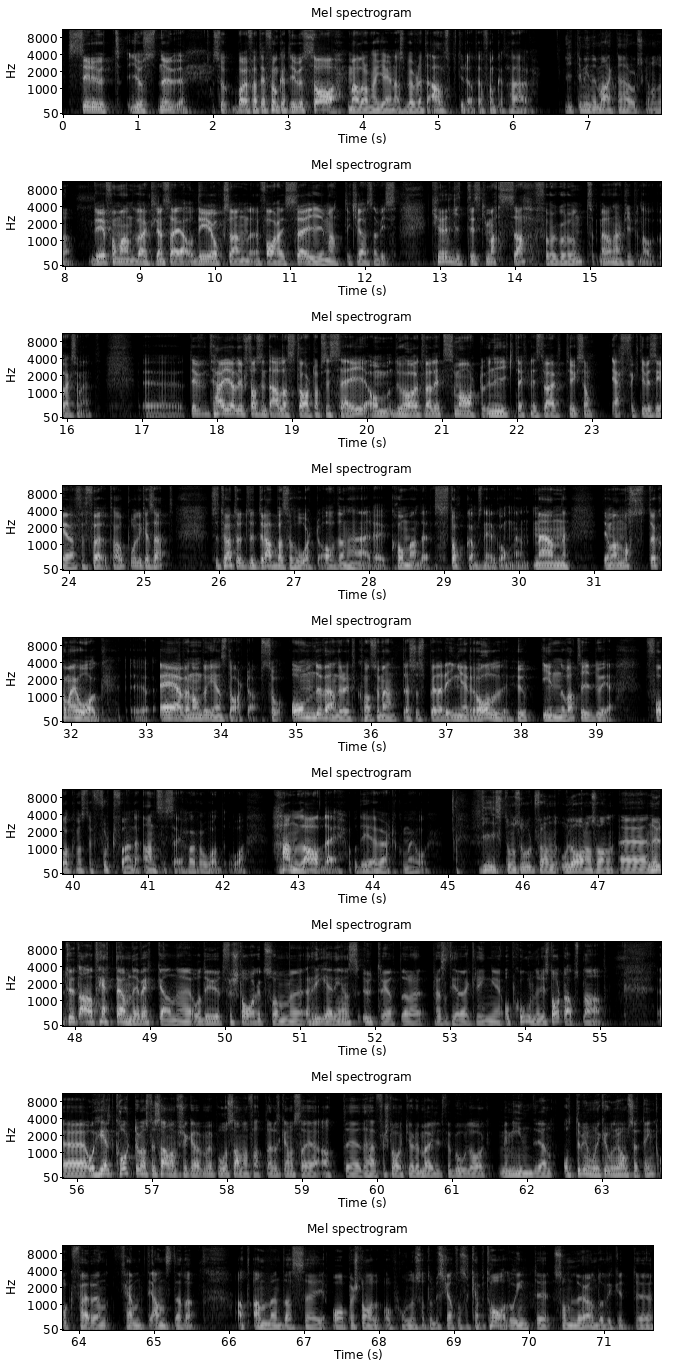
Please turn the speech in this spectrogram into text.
ser ut just nu. Så bara för att det har funkat i USA med alla de här grejerna så behöver det inte alls betyda att det har funkat här lite mindre marknad här också kan man säga. Det får man verkligen säga och det är också en fara i sig i och med att det krävs en viss kritisk massa för att gå runt med den här typen av verksamhet. Eh, det här gäller ju förstås inte alla startups i sig. Om du har ett väldigt smart och unikt tekniskt verktyg som effektiviserar för företag på olika sätt, så tror jag inte att du drabbas så hårt av den här kommande Stockholmsnedgången. Men det man måste komma ihåg, Eh, även om du är en startup, så om du vänder dig till konsumenter så spelar det ingen roll hur innovativ du är. Folk måste fortfarande anse sig ha råd att handla av dig och det är värt att komma ihåg. Visdomsord från Olle Aronsson. Uh, nu till ett annat hett ämne i veckan uh, och det är ju ett förslaget som regeringens utredare presenterar kring optioner i startups bland annat. Eh, och helt kort om jag skulle samman, försöka mig på att sammanfatta det så kan man säga att eh, det här förslaget gör det möjligt för bolag med mindre än 80 miljoner kronor i omsättning och färre än 50 anställda att använda sig av personaloptioner så att de beskattas som kapital och inte som lön då, vilket eh,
